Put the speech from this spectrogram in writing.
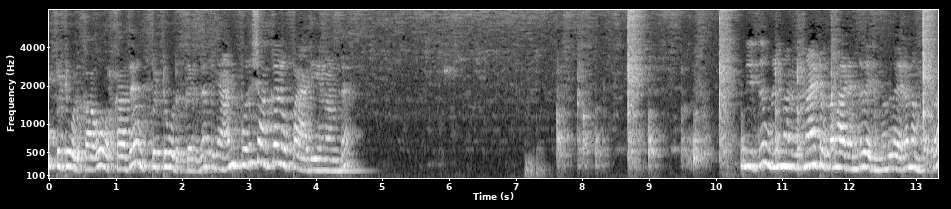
ഉപ്പിട്ട് കൊടുക്കാവൂ. ഓർക്കാതെ ഉപ്പിട്ട് കൊടുക്കരുത്. അപ്പോൾ ഞാനിപ്പോൾ ഒരു ശകലം ഉപ്പ് ആഡ് ചെയ്യുന്നുണ്ട്. ഇത് ഉള്ളി നന്നായിട്ടൊന്ന് വരണ്ട് വരുന്നത് വരെ നമുക്ക്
